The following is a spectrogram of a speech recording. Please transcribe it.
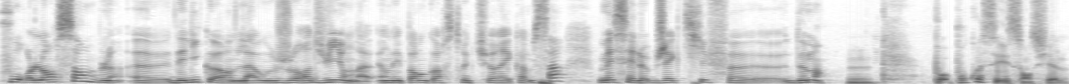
pour l'ensemble euh, des licornes. Là aujourd'hui, on n'est pas encore structuré comme ça, mais c'est l'objectif euh, demain. Hmm. Pourquoi c'est essentiel?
